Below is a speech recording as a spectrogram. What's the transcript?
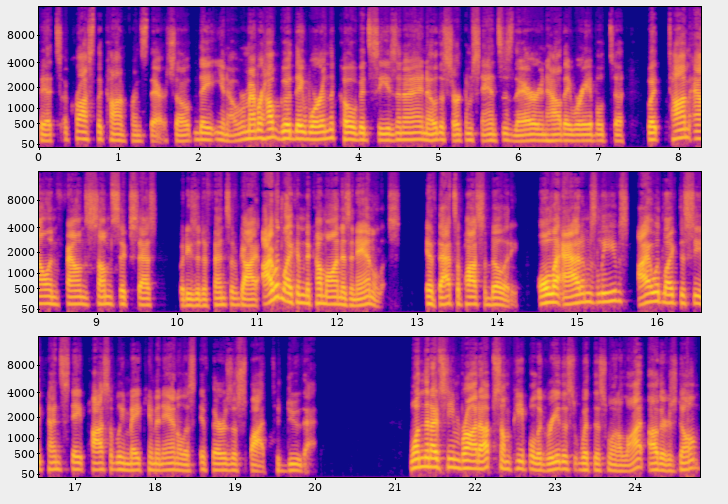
fits across the conference there. So they, you know, remember how good they were in the COVID season. And I know the circumstances there and how they were able to, but Tom Allen found some success, but he's a defensive guy. I would like him to come on as an analyst if that's a possibility. Ola Adams leaves. I would like to see Penn State possibly make him an analyst if there is a spot to do that. One that I've seen brought up, some people agree this with this one a lot, others don't.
